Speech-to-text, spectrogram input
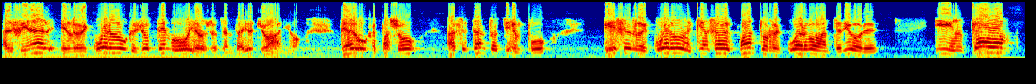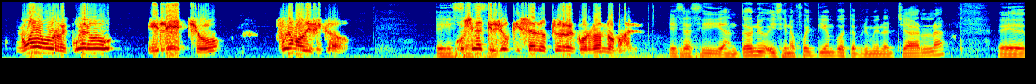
Al final, el recuerdo que yo tengo hoy a los 78 años de algo que pasó hace tanto tiempo, es el recuerdo de quién sabe cuántos recuerdos anteriores, y en cada nuevo recuerdo, el hecho fue modificado. o sea que yo quizá lo estoy recordando mal. Es así, Antonio, y se nos fue el tiempo esta primera charla. Eh,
